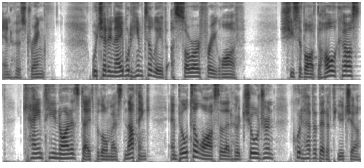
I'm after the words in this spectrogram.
and her strength, which had enabled him to live a sorrow free life. She survived the Holocaust, came to the United States with almost nothing, and built a life so that her children could have a better future.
